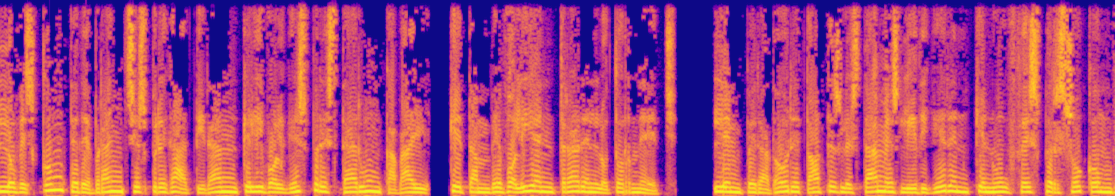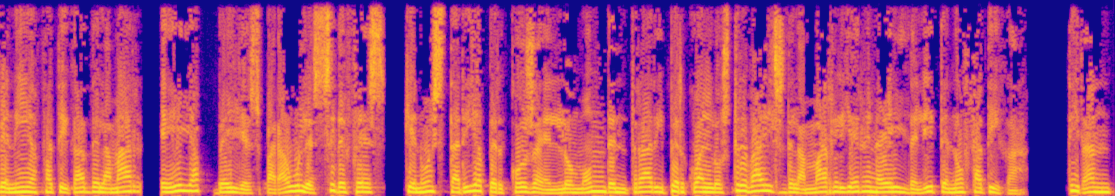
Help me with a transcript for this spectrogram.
Lo vescomte de Branches pregà a Tirant que li volgués prestar un cavall, que també volia entrar en lo torneig. L'emperador i totes les dames li digueren que no ho fes per so com venia fatigat de la mar, e ella belles paraules se de fes, que no estaria per cosa en lo món d'entrar i per quan los treballs de la mar li eren a ell delite no fatiga. Tirant,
